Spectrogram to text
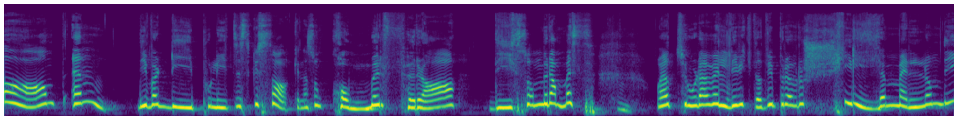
annet enn de verdipolitiske sakene som kommer fra de som rammes. Og jeg tror det er veldig viktig at vi prøver å skille mellom de.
